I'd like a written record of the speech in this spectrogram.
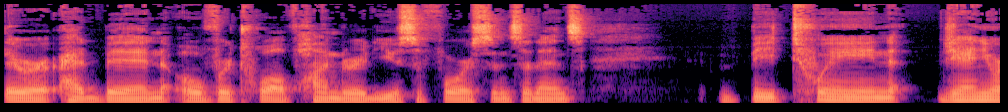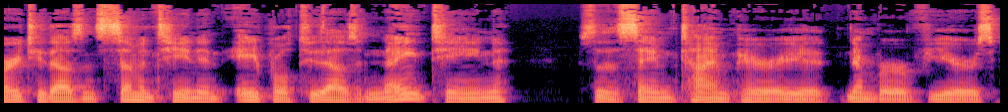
there had been over 1,200 use of force incidents. Between January 2017 and April 2019, so the same time period, number of years,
